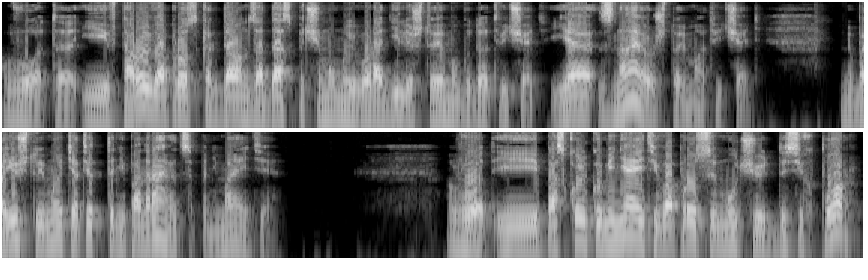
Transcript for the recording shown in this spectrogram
Вот. И второй вопрос, когда он задаст, почему мы его родили, что я ему буду отвечать. Я знаю, что ему отвечать, но боюсь, что ему эти ответы не понравятся, понимаете? Вот. И поскольку меня эти вопросы мучают до сих пор,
